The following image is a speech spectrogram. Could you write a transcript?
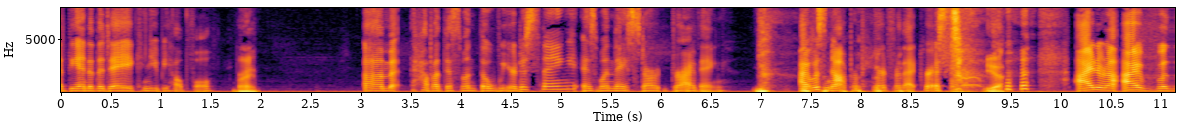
at the end of the day, can you be helpful? Right. Um, how about this one? The weirdest thing is when they start driving. I was not prepared for that, Chris. Yeah. I do not. I was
